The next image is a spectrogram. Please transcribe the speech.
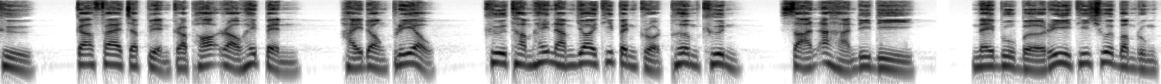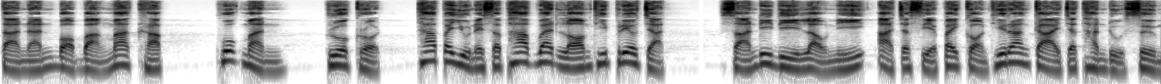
คือ กาแฟจะเปลี่ยนกระเพาะเราให้เป็นไฮดองเปรี้ยว คือทำให้น้ำย่อยที่เป็นกรดเพิ่มขึ้น สารอาหารดีๆ ในบลูเบอร์รี่ที่ช่วยบำรุงตานั้นบอบบางมากครับ พวกมันกลัวกรด ถ้าไปอยู่ในสภาพแวดล้อมที่เปรี้ยวจัด สารดีๆ เหล่านี้อาจจะเสียไปก่อนที่ร่างกายจะทันดูดซึม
